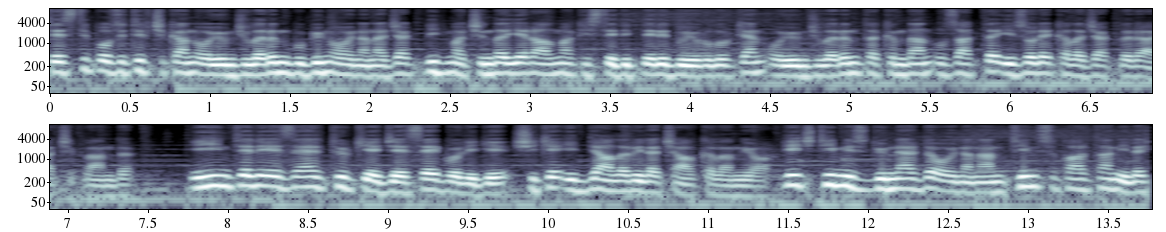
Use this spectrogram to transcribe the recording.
Testi pozitif çıkan oyuncuların bugün oynanacak lig maçında yer almak istedikleri duyurulurken oyuncuların takımdan uzakta izole kalacakları açıklandı. İnteli Ezel Türkiye CSGO Ligi, şike iddialarıyla çalkalanıyor. Geçtiğimiz günlerde oynanan Team Spartan ile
